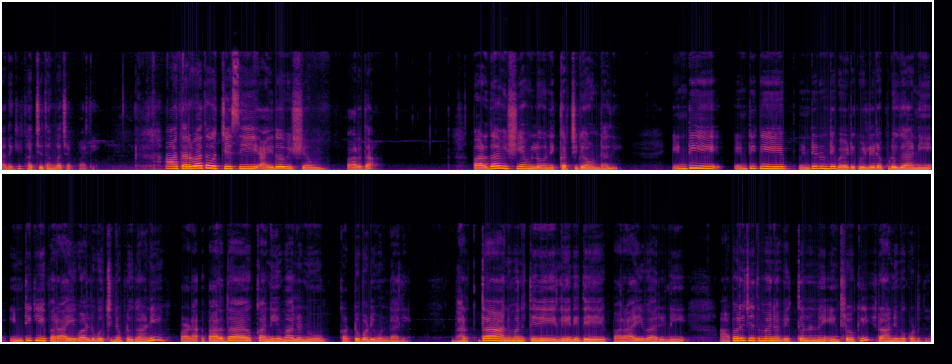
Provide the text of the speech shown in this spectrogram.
తనకి ఖచ్చితంగా చెప్పాలి. ఆ తర్వాత వచ్చేసి ఐదో విషయం పరదా. పరదా విషయంలో నిక్కర్చిగా ఉండాలి. ఇంటి ఇంటికి ఇంటి నుండి బయటకు వెళ్ళేటప్పుడు కానీ ఇంటికి పరాయి వాళ్ళు వచ్చినప్పుడు కానీ పడ పరదా యొక్క నియమాలను కట్టుబడి ఉండాలి. భర్త అనుమతి లేనిదే పరాయి వారిని అపరిచితమైన వ్యక్తులను ఇంట్లోకి రానివ్వకూడదు.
